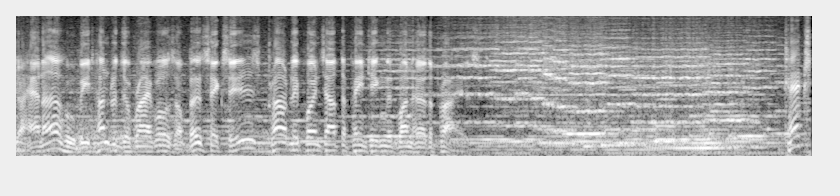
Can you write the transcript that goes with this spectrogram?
Johanna, who beat hundreds of rivals of both sexes, proudly points out the painting that won her the prize. Catch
